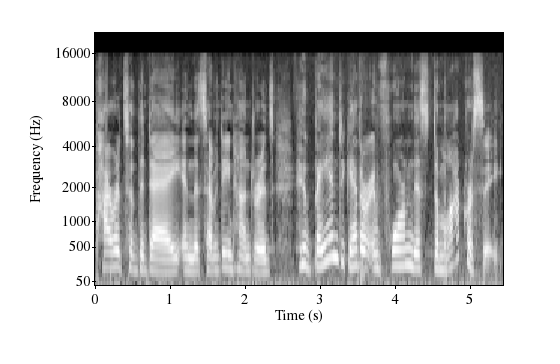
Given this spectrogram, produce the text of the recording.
pirates of the day in the 1700s who band together and form this democracy.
